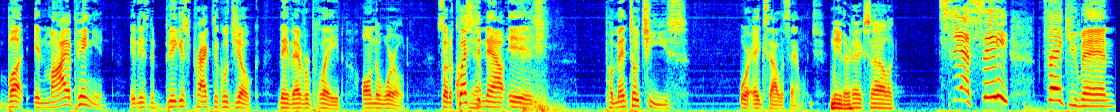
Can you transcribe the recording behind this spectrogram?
but in my opinion, it is the biggest practical joke they've ever played on the world. So the question now is pimento cheese or egg salad sandwich? Neither. Egg salad. Yeah, see? Thank you, man.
